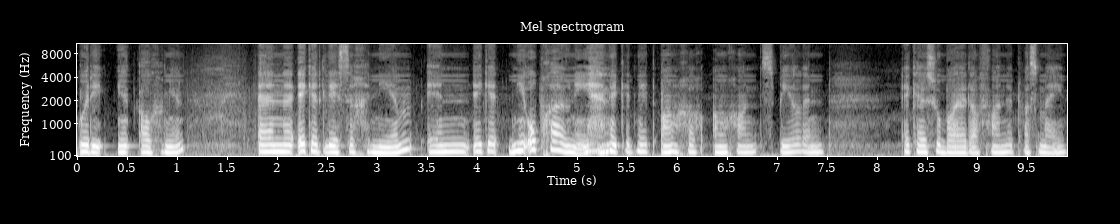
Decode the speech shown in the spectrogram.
oor die algemeen. En uh, ek het lesse geneem en ek het nie opgehou nie. ek het net aange, aangaan speel en ek hou so baie daarvan. Dit was my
